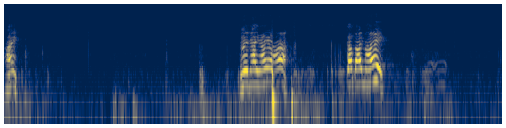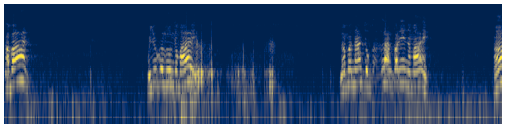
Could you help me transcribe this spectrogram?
ไทย เฮ้ยไทยไงอะกลับบ้านไหมกลับบ้านมาอยู่กับลุงทำไม แล้วมานั่งตรงล่างก้อนนี้ทำไมฮะ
